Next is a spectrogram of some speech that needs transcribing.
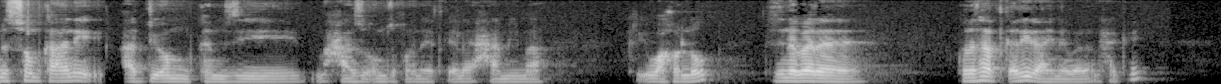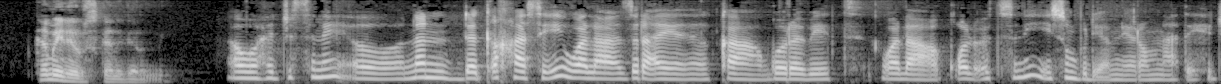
ንሶም ከኣ ኣዲኦም ከምዚ መሓዝኦም ዝኾነት ገለ ሓሚማ ክሪእዋ ከለዉ ዝነበረ ኩነታት ቀሊል ኣይነበረን ሓቀይ ከመይ ነይሩ እስከ ንገርኒ ኣወ ሕጂ ስኒ ነን ደቅኻ ሲ ዋላ ዝረኣየካ ጎረቤት ዋላ ቆልዑት ስኒ ይስንብዱ እዮም ነይሮም ናተይ ሕጂ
